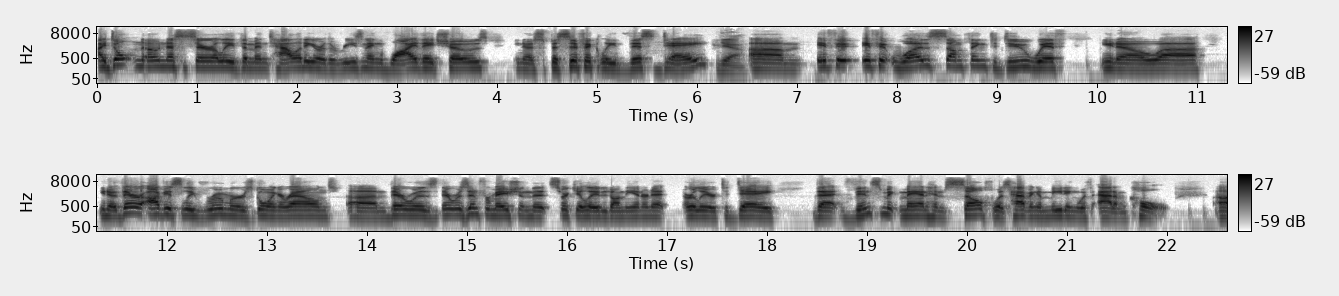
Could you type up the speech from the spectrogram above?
I don't know necessarily the mentality or the reasoning why they chose, you know, specifically this day. Yeah. Um, if it if it was something to do with, you know, uh, you know, there are obviously rumors going around. Um, there was there was information that circulated on the internet earlier today that Vince McMahon himself was having a meeting with Adam Cole. Um,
